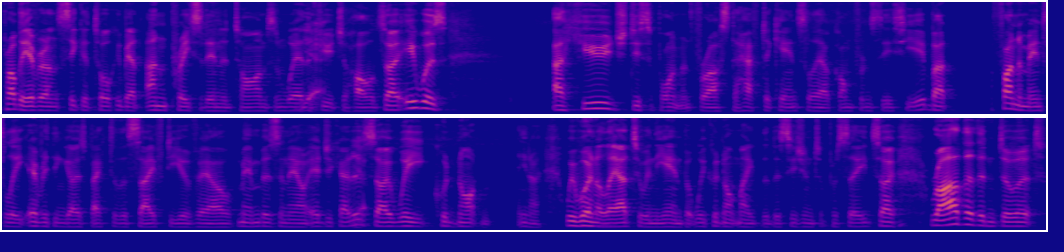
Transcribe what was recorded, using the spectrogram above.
probably everyone's sick of talking about unprecedented times and where the future holds. So it was a huge disappointment for us to have to cancel our conference this year, but fundamentally everything goes back to the safety of our members and our educators. Yep. So we could not you know, we weren't allowed to in the end, but we could not make the decision to proceed. So rather than do it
